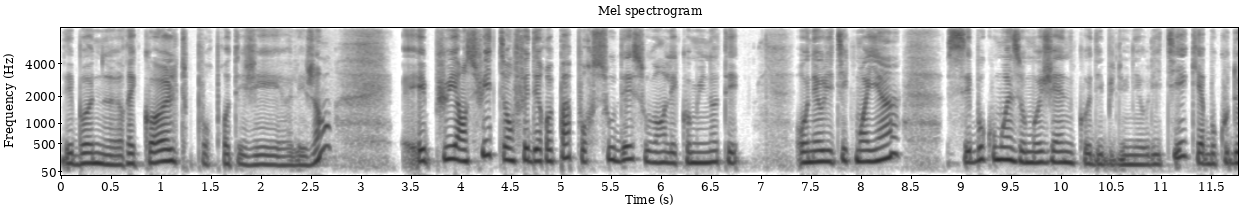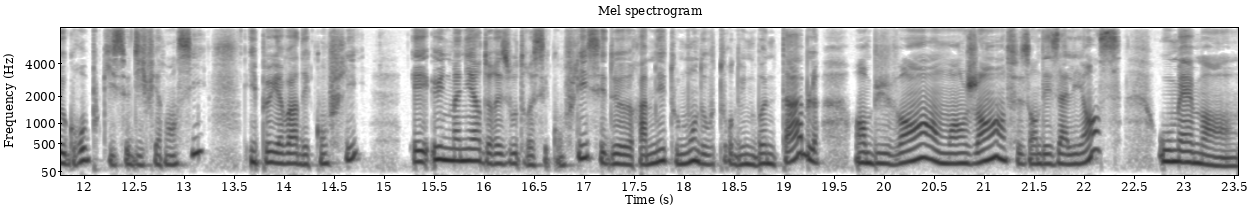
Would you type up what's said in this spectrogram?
des bonnes récoltes, pour protéger euh, les gens. Et puis ensuite, on fait des repas pour souder souvent les communautés. Au néolithique moyen, c'est beaucoup moins homogène qu'au début du néolithique. Il y a beaucoup de groupes qui se différencient. Il peut y avoir des conflits. Et une manière de résoudre ces conflits, c'est de ramener tout le monde autour d'une bonne table, en buvant, en mangeant, en faisant des alliances, ou même en,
